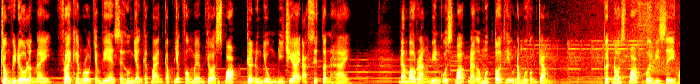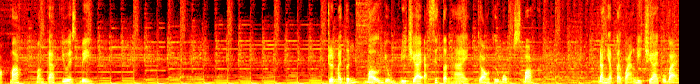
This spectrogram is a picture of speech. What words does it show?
Trong video lần này, flycamera.vn sẽ hướng dẫn các bạn cập nhật phần mềm cho Spot trên ứng dụng DJI Assistant 2. Đảm bảo rằng pin của Spot đang ở mức tối thiểu 50%. Kết nối Spot với PC hoặc Mac bằng cáp USB. Trên máy tính, mở ứng dụng DJI Assistant 2, chọn thư mục Spot, Đăng nhập tài khoản DJI của bạn,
